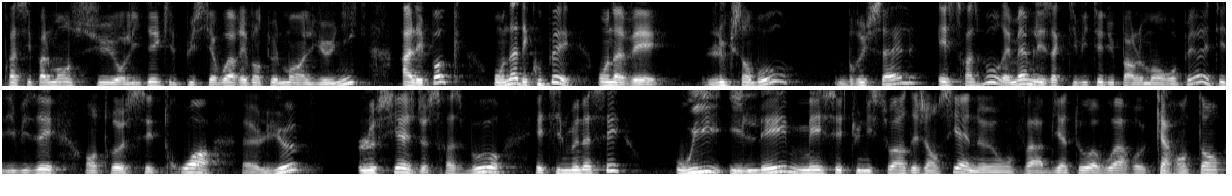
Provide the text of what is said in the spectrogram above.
principalement sur l'idée qu'il puisse y avoir éventuellement un lieu unique. À l'époque, on a découpé. On avait Luxembourg, Bruxelles et Strasbourg. Et même les activités du Parlement européen étaient divisées entre ces trois euh, lieux. Le siège de Strasbourg est-il menacé? Oui, il l'est, mais c'est une histoire déjà ancienne. On va bientôt avoir 40 euh, ans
